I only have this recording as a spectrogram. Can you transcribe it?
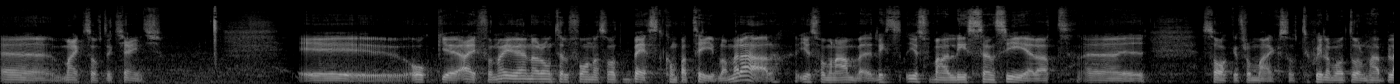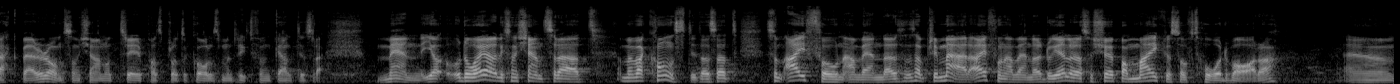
Eh, Microsoft Exchange. Eh, och eh, iPhone är ju en av de telefoner som varit bäst kompatibla med det här. Just för att man, använder, just för att man har licensierat eh, saker från Microsoft. Till skillnad mot de här Blackberry de, som kör något tredjepartsprotokoll som inte riktigt funkar alltid. Och, sådär. Men, jag, och då har jag liksom känt sådär att, men vad konstigt. Alltså att som iPhone-användare, så primär iPhone-användare, då gäller det alltså att köpa Microsoft-hårdvara. Uh, eh,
